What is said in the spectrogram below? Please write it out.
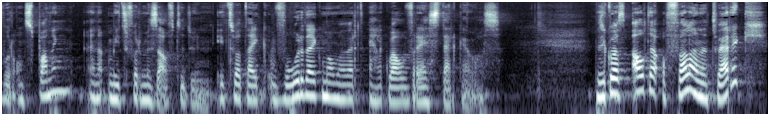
voor ontspanning en om iets voor mezelf te doen. Iets wat ik voordat ik mama werd eigenlijk wel vrij sterk was. Dus ik was altijd ofwel aan het werk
